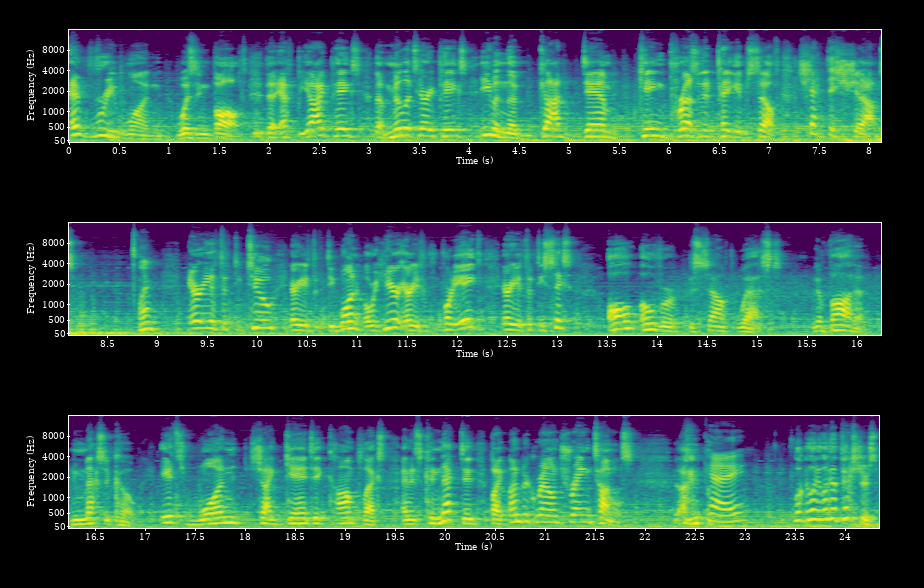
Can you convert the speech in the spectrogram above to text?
Everyone was involved. The FBI pigs, the military pigs, even the goddamn King President pig himself. Check this shit out. Area 52, Area 51, over here, Area 48, Area 56, all over the Southwest. Nevada, New Mexico. It's one gigantic complex, and it's connected by underground train tunnels. Okay. Look, look, look at the pictures.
